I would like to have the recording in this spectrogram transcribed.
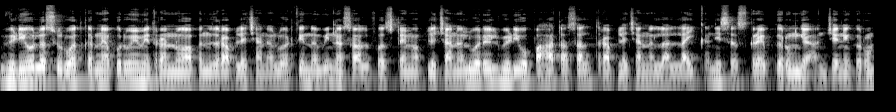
व्हिडिओला सुरुवात करण्यापूर्वी मित्रांनो आपण जर आपल्या चॅनलवरती नवीन असाल फर्स्ट टाईम आपल्या चॅनलवरील व्हिडिओ पाहत असाल तर आपल्या चॅनलला लाईक आणि सबस्क्राईब करून घ्या जेणेकरून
